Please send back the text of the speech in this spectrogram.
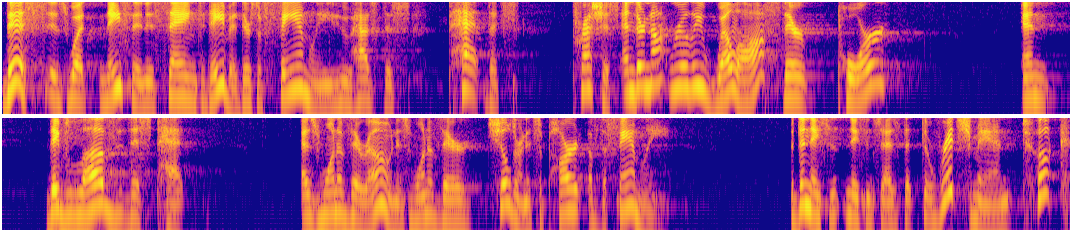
This is what Nathan is saying to David. There's a family who has this pet that's precious, and they're not really well off, they're poor, and they've loved this pet as one of their own, as one of their children. It's a part of the family. But then Nathan, Nathan says that the rich man took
